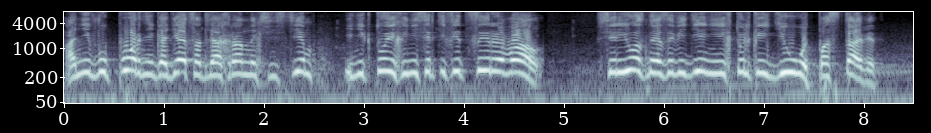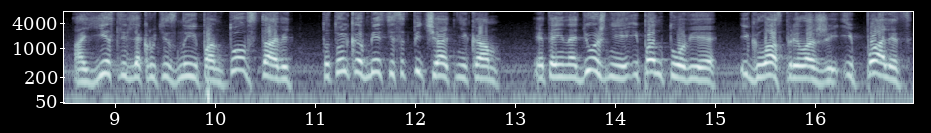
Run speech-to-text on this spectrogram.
Они в упор не годятся для охранных систем, и никто их и не сертифицировал. В серьезное заведение их только идиот поставит. А если для крутизны и понтов ставить, то только вместе с отпечатником. Это и надежнее, и понтовее, и глаз приложи, и палец,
